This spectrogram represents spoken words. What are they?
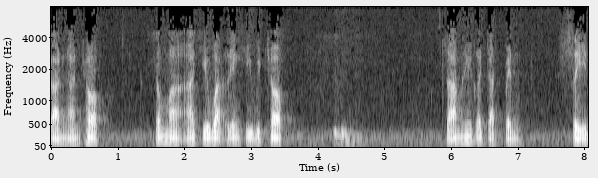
การงานชอบ สัมมาอาชีวะเลี้ยงชีวิตชอบ สามนี้ก็จัดเป็นศีล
